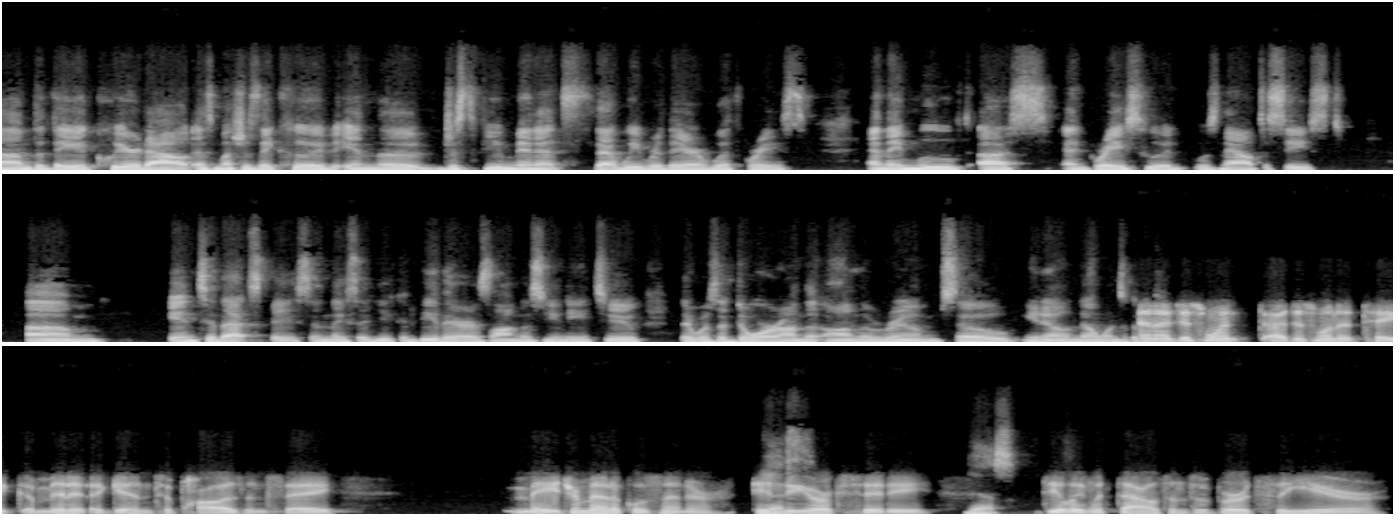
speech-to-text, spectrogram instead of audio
Um, that they had cleared out as much as they could in the just few minutes that we were there with Grace and they moved us and Grace, who had, was now deceased, um, into that space. And they said you can be there as long as you need to. There was a door on the on the room, so you know no one's going. To And I just want I just want to take a minute again to pause and say, major medical center in yes. New York City. Yes. Dealing with thousands of births a year.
